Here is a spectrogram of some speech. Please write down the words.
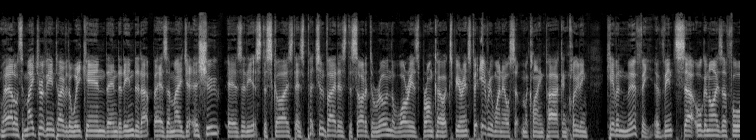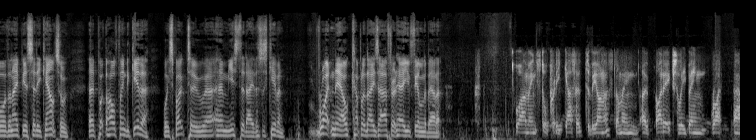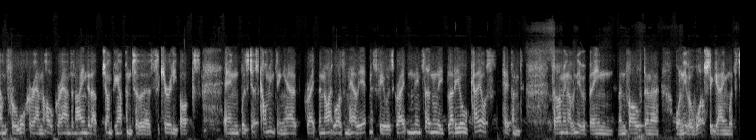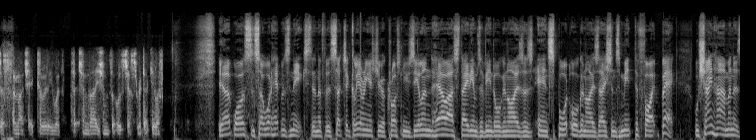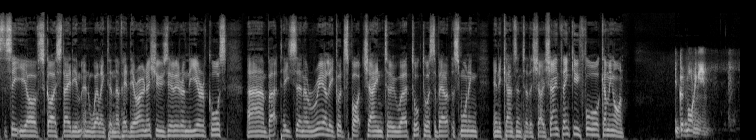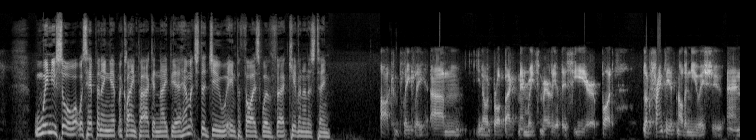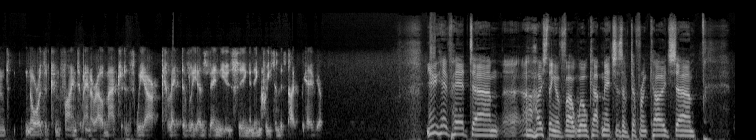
Well, it was a major event over the weekend, and it ended up as a major issue as idiots disguised as pitch invaders decided to ruin the Warriors Bronco experience for everyone else at McLean Park, including Kevin Murphy, events uh, organiser for the Napier City Council, uh, put the whole thing together. We spoke to uh, him yesterday. This is Kevin. Right now, a couple of days after it, how are you feeling about it? Well, I mean, still pretty gutted, to be honest. I mean, I, would actually been right um, for a walk around the whole ground, and I ended up jumping up into the security box and was just commenting how great the night was and how the atmosphere was great, and then suddenly bloody all chaos happened. So, I mean, I've never been involved in a or never watched a game with just so much activity with pitch invasions. It was just ridiculous. Yeah, it was. And so, what happens next? And if there's such a glaring issue across New Zealand, how are stadiums, event organisers, and sport organisations meant to fight back? Well, Shane Harmon is the CEO of Sky Stadium in Wellington. They've had their own issues earlier in the year, of course, uh, but he's in a really good spot, Shane, to uh, talk to us about it this morning. And he comes into the show. Shane, thank you for coming on. Good morning, Ian. When you saw what was happening at McLean Park in Napier, how much did you empathise with uh, Kevin and his team? Oh, completely. Um, you know, it brought back memories from earlier this year. But look, frankly, it's not a new issue, and nor is it confined to NRL matches. We are collectively, as venues, seeing an increase in this type of behaviour. You have had um, a hosting of uh, World Cup matches of different codes. Um,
